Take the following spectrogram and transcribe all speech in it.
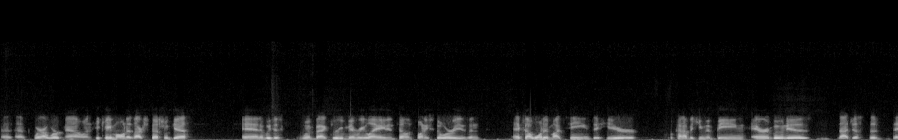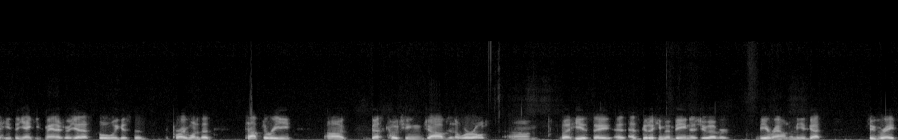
at, at where I work now, and he came on as our special guest, and we just went back through memory lane and telling funny stories, and and so I wanted my team to hear what kind of a human being Aaron Boone is, not just the, that he's the Yankees manager. Yeah, that's cool. He gets the probably one of the top three uh, best coaching jobs in the world. Um, but he is a as good a human being as you ever be around. I mean, he's got two great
